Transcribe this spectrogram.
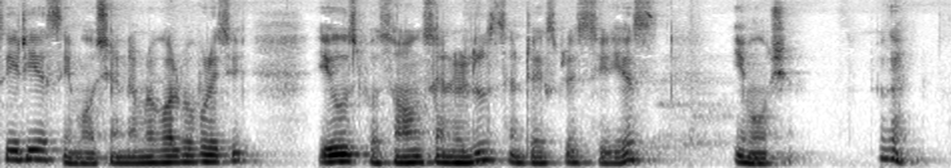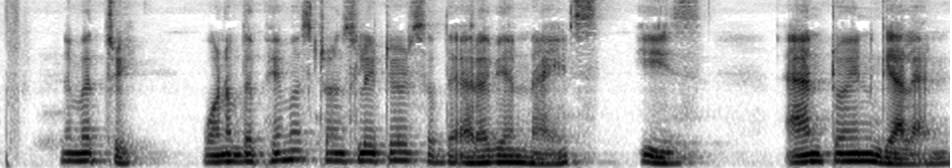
serious emotion আমরা গল্প পড়েছি। Used for songs and riddles and to express serious emotion. Okay. Number three, one of the famous translators of the Arabian Nights is Antoine Galland.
